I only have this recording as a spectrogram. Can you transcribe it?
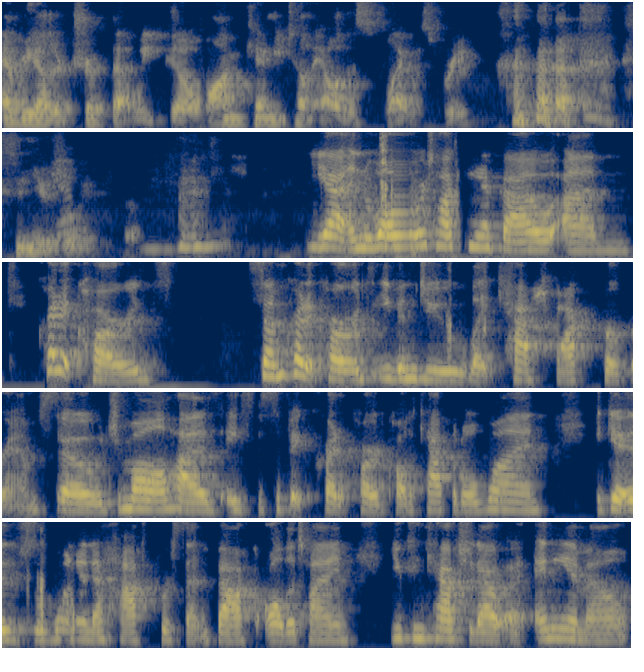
every other trip that we go on, Kim, you tell me, oh, this flight was free, usually. Yeah, and while we're talking about um, credit cards, some credit cards even do like cash back programs. So Jamal has a specific credit card called Capital One. It gives one and a half percent back all the time. You can cash it out at any amount.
